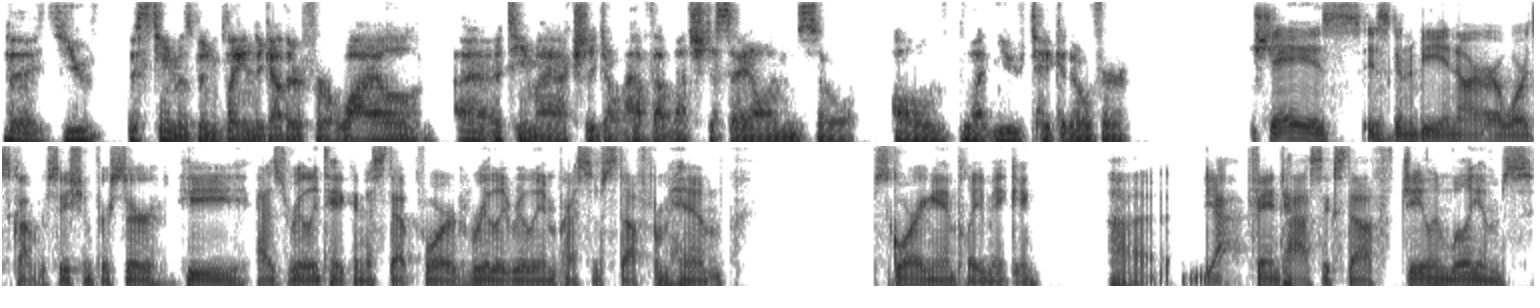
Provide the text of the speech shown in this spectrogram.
The youth this team has been playing together for a while. Uh, a team I actually don't have that much to say on, so I'll let you take it over. Shai is is going to be in our awards conversation for sure. He has really taken a step forward. Really, really impressive stuff from him, scoring and playmaking. Uh, yeah, fantastic stuff. Jalen Williams,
